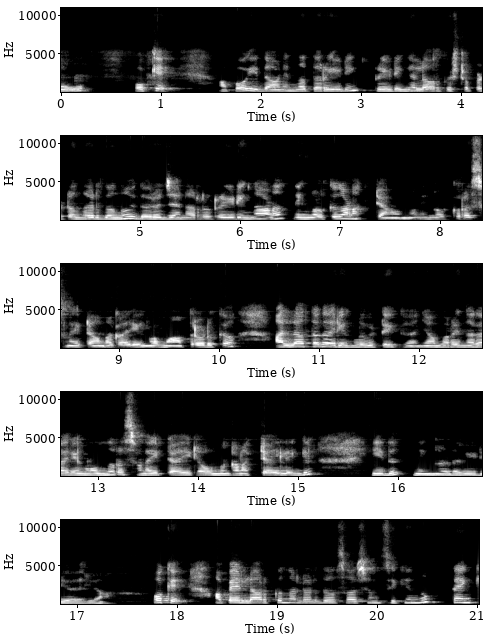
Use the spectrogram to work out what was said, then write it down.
പോകും. ഓക്കെ അപ്പോൾ ഇതാണ് ഇന്നത്തെ റീഡിംഗ് റീഡിംഗ് എല്ലാവർക്കും ഇഷ്ടപ്പെട്ടെന്ന് കരുതുന്നു. ഇതൊരു ജനറൽ റീഡിംഗ് ആണ്. നിങ്ങൾക്ക് കണക്റ്റ് ആവുന്ന നിങ്ങൾക്ക് റെസണേറ്റ് ആവുന്ന കാര്യങ്ങൾ മാത്രം എടുക്കുക. അല്ലാത്ത കാര്യങ്ങൾ വിട്ടേക്കുക. ഞാൻ പറയുന്ന കാര്യങ്ങളൊന്നും റെസണേറ്റ് ആയില്ല ഒന്നും കണക്റ്റ് ആയില്ലെങ്കിൽ ഇത് നിങ്ങളുടെ വീഡിയോ അല്ല. ഓക്കെ അപ്പോൾ എല്ലാവർക്കും നല്ലൊരു ദിവസം ആശംസിക്കുന്നു. താങ്ക്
